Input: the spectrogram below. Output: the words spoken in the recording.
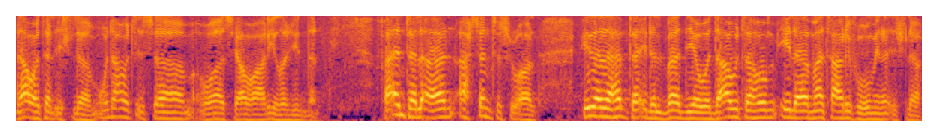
دعوة الإسلام. ودعوة الإسلام واسعة وعريضة جدا. فأنت الآن أحسنت السؤال. إذا ذهبت إلى البادية ودعوتهم إلى ما تعرفه من الإسلام.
